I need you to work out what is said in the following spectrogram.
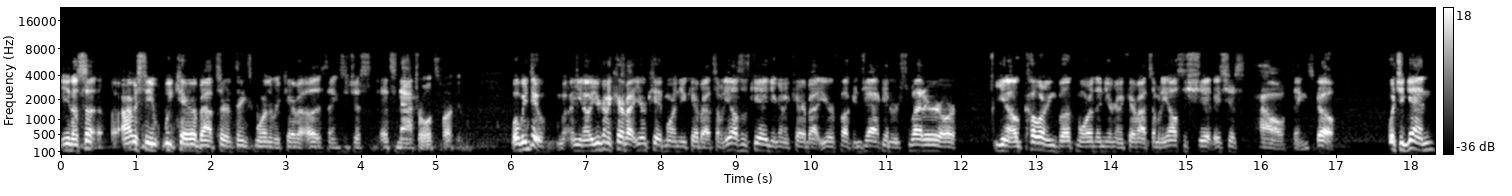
you know so obviously we care about certain things more than we care about other things. It's just it's natural. It's fucking what we do. You know you're going to care about your kid more than you care about somebody else's kid. You're going to care about your fucking jacket or sweater or you know coloring book more than you're going to care about somebody else's shit. It's just how things go which again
